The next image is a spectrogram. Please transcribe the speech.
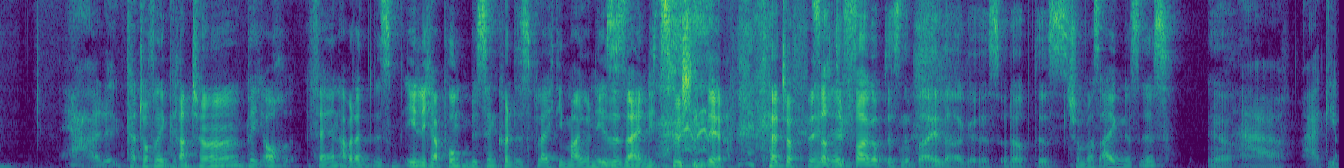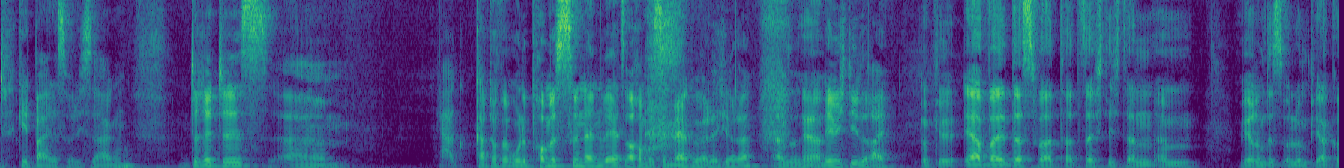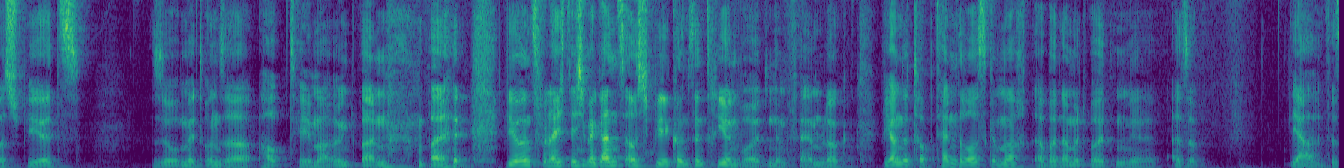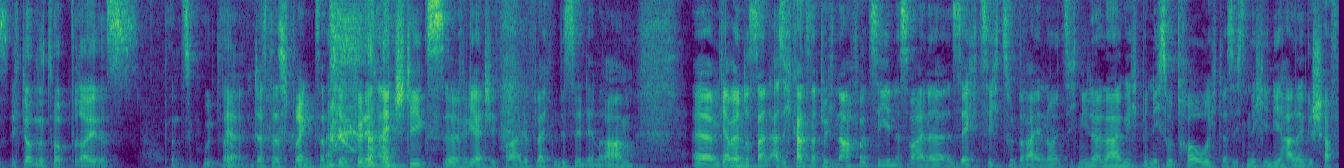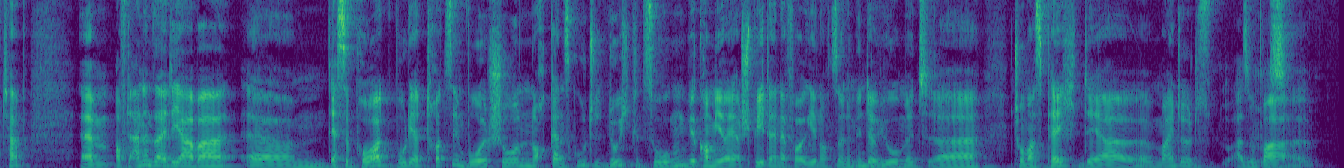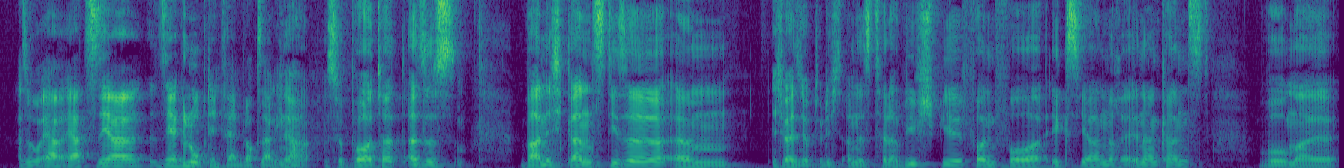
ja, Kartoffelgratin bin ich auch Fan, aber dann ist ein ähnlicher Punkt ein bisschen, könnte es vielleicht die Mayonnaise sein, die zwischen der Kartoffel ist. Ist auch die Frage, ob das eine Beilage ist oder ob das. Schon was Eigenes ist. Ja. Ja, geht, geht beides, würde ich sagen. Drittes, ähm, ja, Kartoffel ohne Pommes zu nennen, wäre jetzt auch ein bisschen merkwürdig, oder? Also ja. nehme ich die drei. Okay, ja, weil das war tatsächlich dann ähm, während des Olympiakos-Spiels so mit unser Hauptthema irgendwann, weil wir uns vielleicht nicht mehr ganz aufs Spiel konzentrieren wollten im Fanblog. Wir haben eine Top 10 draus gemacht, aber damit wollten wir, also ja, das, ich glaube eine Top 3 ist ganz gut. Dann. Ja, das, das sprengt sonst hier für, den Einstiegs, äh, für die Einstiegsfrage vielleicht ein bisschen den Rahmen. Ähm, ja, aber interessant, also ich kann es natürlich nachvollziehen. Es war eine 60 zu 93 Niederlage. Ich bin nicht so traurig, dass ich es nicht in die Halle geschafft habe. Ähm, auf der anderen Seite ja aber, ähm, der Support wurde ja trotzdem wohl schon noch ganz gut durchgezogen. Wir kommen hier ja später in der Folge noch zu einem Interview mit äh, Thomas Pech, der äh, meinte, das, also war, also er, er hat sehr, sehr gelobt, den Fanblock, sage ich ja, mal. Ja, Support hat, also es war nicht ganz diese, ähm, ich weiß nicht, ob du dich an das Tel Aviv-Spiel von vor x Jahren noch erinnern kannst, wo mal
